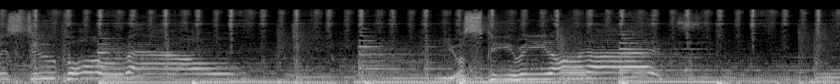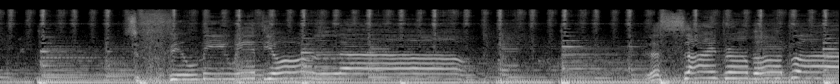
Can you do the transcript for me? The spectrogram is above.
promised to pour out your spirit on us to fill me with your love, a sign from above.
